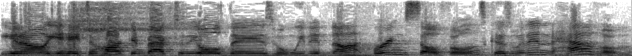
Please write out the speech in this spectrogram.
You know, you hate to harken back to the old days when we did not mm. bring cell phones because we didn't have them.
